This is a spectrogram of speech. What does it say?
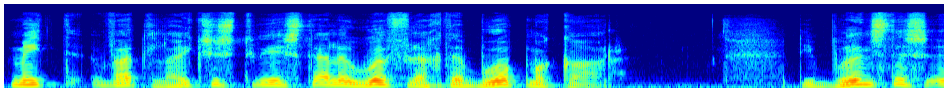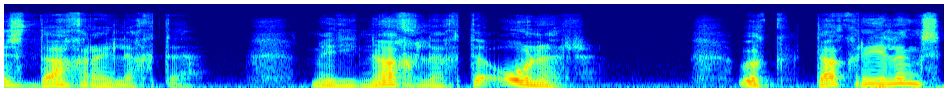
met wat lyk soos twee stelle hoofligte bo-op mekaar. Die boonstes is dagryligte met die nagligte onder. Ook dakreëlings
